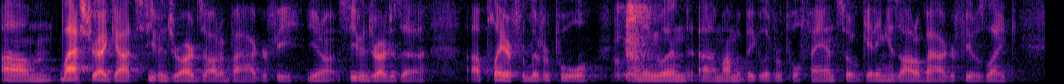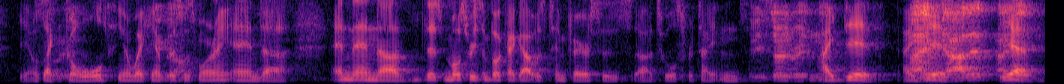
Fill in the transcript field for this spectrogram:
um, last year I got Steven Gerrard's autobiography. You know, Steven Gerrard is a, a player for Liverpool Okay. in England. Um, I'm a big Liverpool fan, so getting his autobiography was like, you know, it was like Sweet. gold, you know, waking up There you go. Christmas morning. And, uh, and then, uh, this most recent book I got was Tim Ferriss's, uh, Tools for Titans. Have you started reading it? I did. I, did. I did. got it. I Yeah. did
